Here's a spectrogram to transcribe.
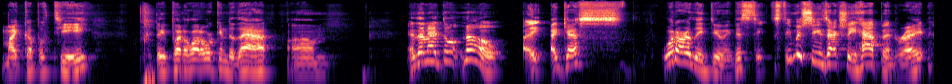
my cup of tea. They put a lot of work into that. Um, and then I don't know. I, I guess what are they doing? This Steam Machines actually happened, right?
